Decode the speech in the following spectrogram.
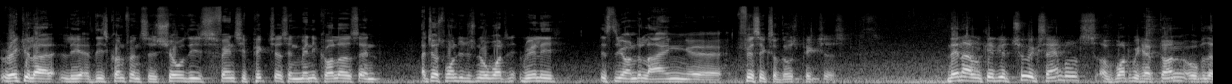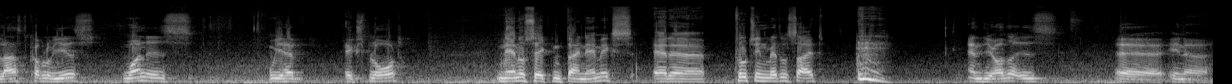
regularly at these conferences show these fancy pictures in many colors, and I just wanted to know what really is the underlying uh, physics of those pictures. Then I will give you two examples of what we have done over the last couple of years. One is we have explored nanosecond dynamics at a protein metal site, and the other is uh, in a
